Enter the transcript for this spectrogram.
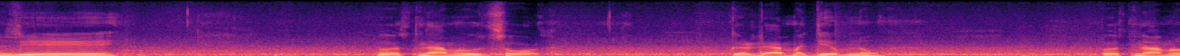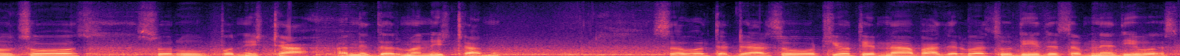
જય. વસનામૃત સોળ. ગરડા મધ્યમનું વસનામૃત છો સ્વરૂપ નિષ્ઠા અને ધર્મનિષ્ઠાનું. સંવંત અઢારસો અઠ્યોતેરના ભાદરવા સુધી દસમને દિવસ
